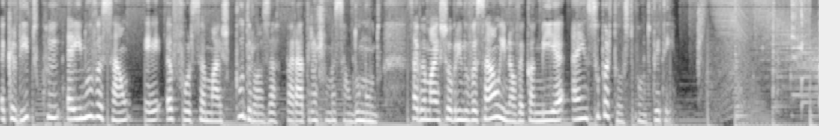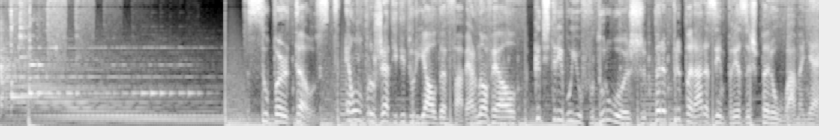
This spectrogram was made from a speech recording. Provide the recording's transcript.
Acredito que a inovação é a força mais poderosa para a transformação do mundo. Saiba mais sobre inovação e nova economia em supertoast.pt. Super Toast é um projeto editorial da Faber Novel que distribui o futuro hoje para preparar as empresas para o amanhã.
